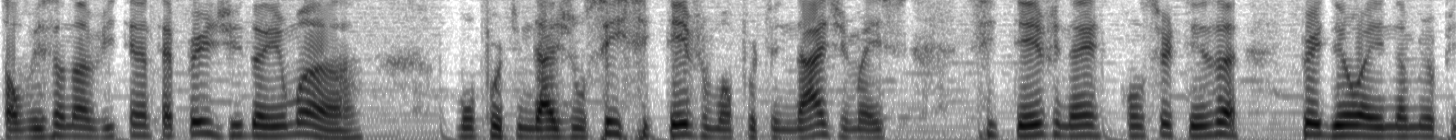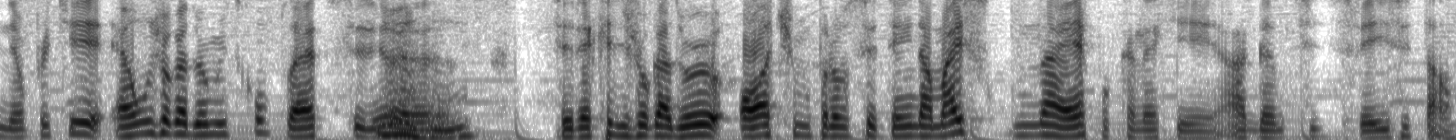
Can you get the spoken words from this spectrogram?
Talvez a Navi tenha até perdido aí uma, uma oportunidade. Não sei se teve uma oportunidade, mas se teve, né? Com certeza perdeu aí, na minha opinião, porque é um jogador muito completo. Seria, uhum. seria aquele jogador ótimo para você ter, ainda mais na época, né? Que a Gambit se desfez e tal.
